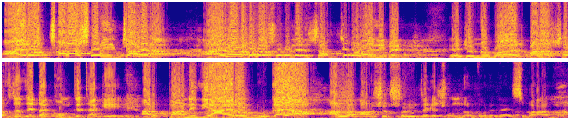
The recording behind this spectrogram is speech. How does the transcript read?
আয়রন ছাড়া শরীর চলে না। আয়রন হলো শরীরের সবচেয়ে বড় এলিমেন্ট এই জন্য বয়স বাড়ার সাথে সাথে এটা কমতে থাকে। আর পানি দিয়ে আয়রন ঢুকায়া আল্লাহ মানুষের শরীরটাকে সুন্দর করে দেয়। সুবহানাল্লাহ।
